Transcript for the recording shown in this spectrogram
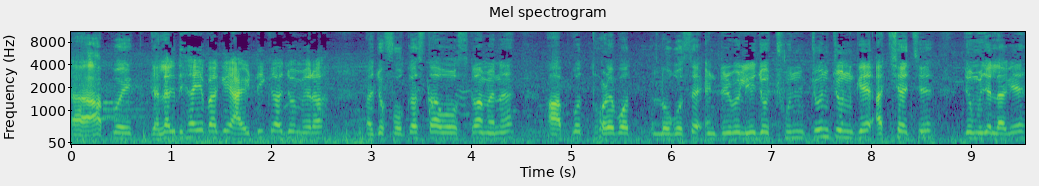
आपको एक झलक दिखाई। बाकी आईटी का जो मेरा जो फोकस था वो उसका मैंने आपको थोड़े बहुत लोगों से इंटरव्यू लिए, जो चुन चुन चुन के अच्छे अच्छे जो मुझे लगे,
